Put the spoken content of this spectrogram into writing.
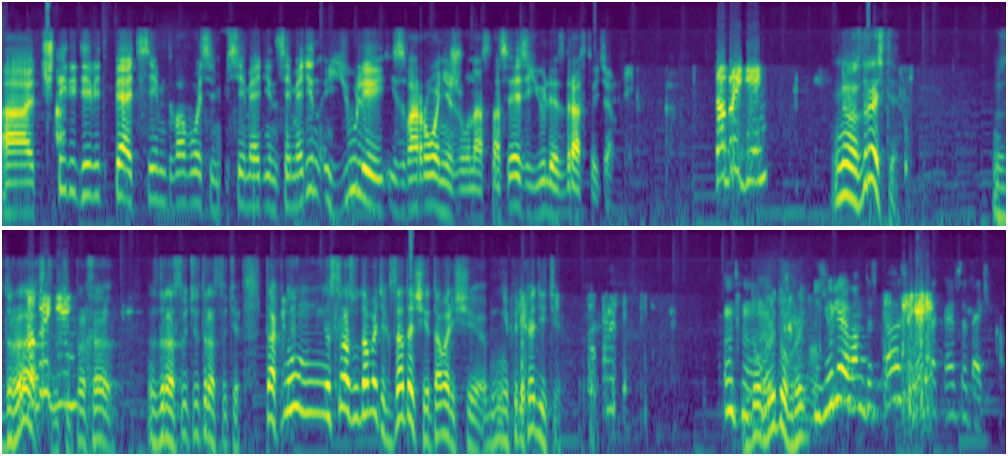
495-728-7171. А, Юлия из Воронежа у нас на связи. Юлия, здравствуйте. Добрый день. Ну, здрасте. Здравствуйте. Добрый день. Здравствуйте, здравствуйте. Так, ну, сразу давайте к задаче, товарищи, не переходите. Добрый, добрый. Юлия, вам досталась вот такая задачка.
